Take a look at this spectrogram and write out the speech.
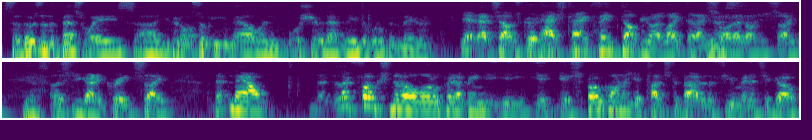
So those are the best ways. Uh, you could also email, and we'll share that maybe a little bit later. yeah, that sounds good. Hashtag ThinkW. I like that. I saw that on your site. Yes. Listen, you got a great site. Now, let folks know a little bit. I mean, you, you, you spoke on it, you touched about it a few minutes ago.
